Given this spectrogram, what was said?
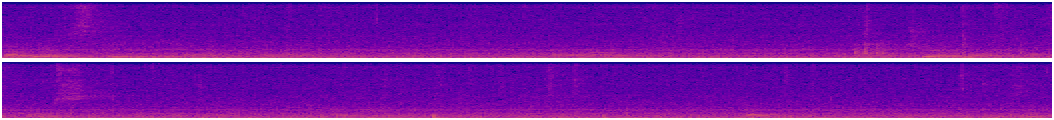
WSD and uh, uh, GMF, of course. Yeah. That's it.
